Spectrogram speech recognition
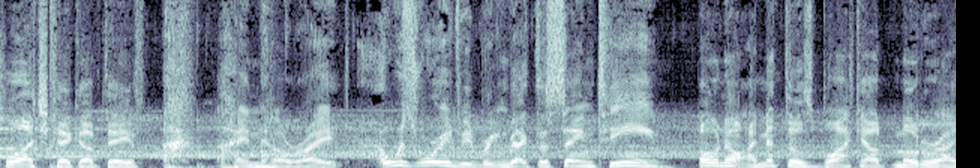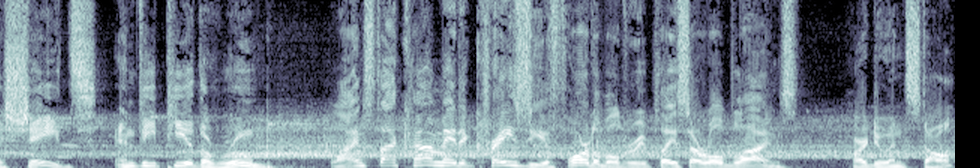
clutch pickup, Dave. I know, right? I was worried we'd bring back the same team. Oh, no, I meant those blackout motorized shades. MVP of the room. Blinds.com made it crazy affordable to replace our old blinds. Hard to install?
